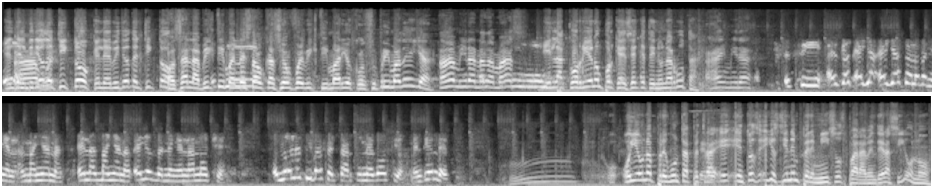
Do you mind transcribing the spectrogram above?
El del Ah, video de. TikTok, el del video del TikTok. O sea, la víctima en esta ocasión fue victimario con su prima de ella. Ah, mira, nada más. y la corrieron porque decían que tenía una ruta. Ay, mira. Sí, es que ella, ella solo venía en las mañanas, en las mañanas, ellos venden en la noche. No les iba a afectar su negocio, ¿me entiendes? O- Oye, una pregunta, Petra. eh, Entonces, ¿ellos tienen permisos para vender así o no?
